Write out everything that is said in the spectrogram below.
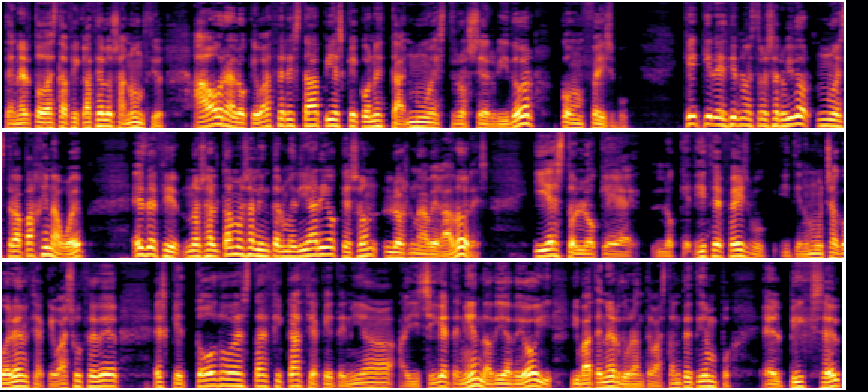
tener toda esta eficacia los anuncios. Ahora lo que va a hacer esta API es que conecta nuestro servidor con Facebook. ¿Qué quiere decir nuestro servidor? Nuestra página web. Es decir, nos saltamos al intermediario que son los navegadores. Y esto lo que, lo que dice Facebook, y tiene mucha coherencia, que va a suceder, es que toda esta eficacia que tenía y sigue teniendo a día de hoy y va a tener durante bastante tiempo el Pixel,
